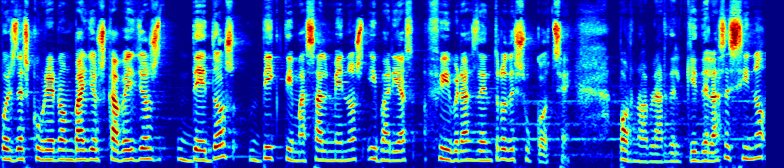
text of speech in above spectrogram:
pues descubrieron varios cabellos de dos víctimas al menos y varias fibras dentro de su coche. Por no hablar del kit del asesino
